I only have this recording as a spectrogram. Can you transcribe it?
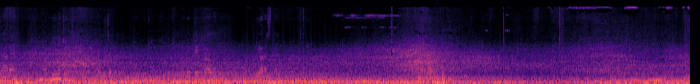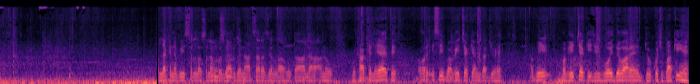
जा रहे हैं। दोनों चलो। अभी चलो। ठीक खड़ा हो ये रास्ता है। अल्लाह के नबी सल्लल्लाहु अलैहि वसल्लम को जैद बिन हादसा रज़ी अल्लाह अन्हु उठा के ले आए थे और इसी बगीचे के अंदर जो है, अभी बगीचे की जो वही दीवारें जो कुछ बाकी हैं,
